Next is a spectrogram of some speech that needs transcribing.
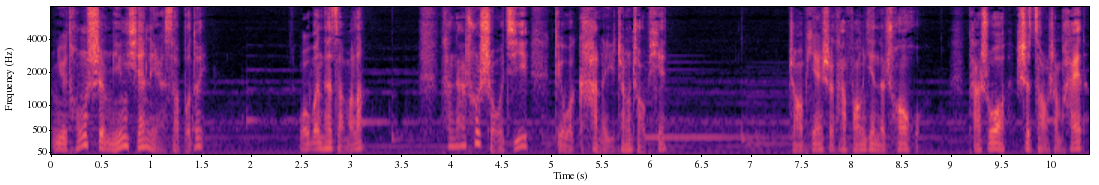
女同事明显脸色不对。我问她怎么了，他拿出手机给我看了一张照片。照片是他房间的窗户，他说是早上拍的。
